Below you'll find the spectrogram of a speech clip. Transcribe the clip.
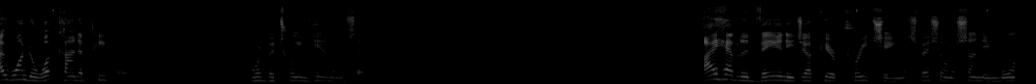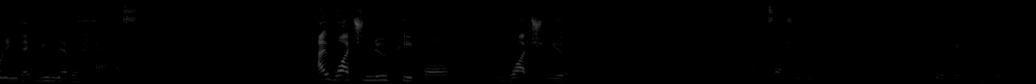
I wonder what kind of people were between him and the Savior. I have an advantage up here preaching, especially on a Sunday morning, that you never have. I watch new people watch you. Not reflection on you. Okay, new people, new people.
